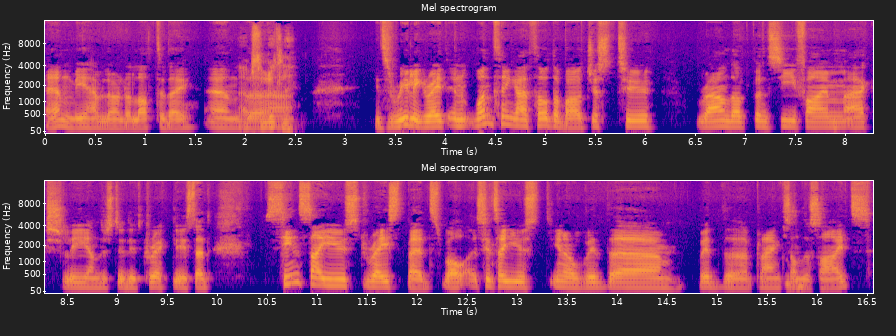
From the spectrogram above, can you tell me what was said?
and me have learned a lot today, and uh, absolutely, it's really great. And one thing I thought about just to round up and see if I'm actually understood it correctly is that since I used raised beds, well, since I used you know with um, with the planks mm-hmm. on the sides,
